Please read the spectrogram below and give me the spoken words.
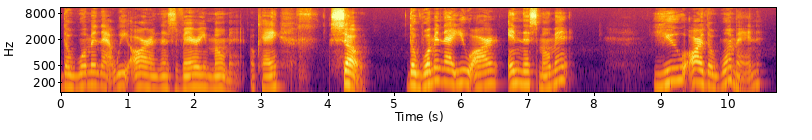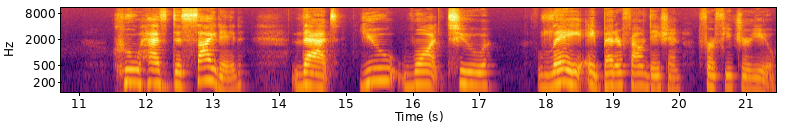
the woman that we are in this very moment, okay? So, the woman that you are in this moment, you are the woman who has decided that you want to lay a better foundation for future you.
